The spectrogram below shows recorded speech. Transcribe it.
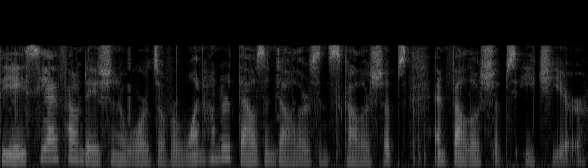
The ACI Foundation awards over $100,000 in scholarships and fellowships each year.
